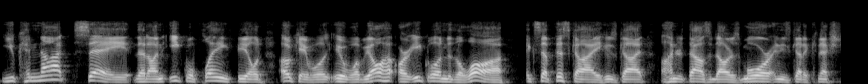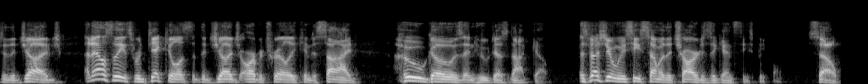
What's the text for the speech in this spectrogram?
you cannot say that on equal playing field, okay, well, well, we all are equal under the law, except this guy who's got $100,000 more and he's got a connection to the judge. And I also think it's ridiculous that the judge arbitrarily can decide who goes and who does not go, especially when we see some of the charges against these people. So,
